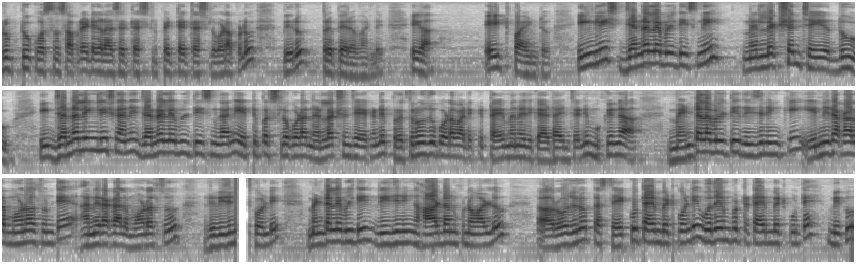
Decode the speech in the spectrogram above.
గ్రూప్ టూ కోసం సపరేట్గా రాసే టెస్టులు పెట్టే టెస్టులు కూడా అప్పుడు మీరు ప్రిపేర్ అవ్వండి. ఇక ఎయిత్ పాయింట్. ఇంగ్లీష్ జనరల్ ఎబిలిటీస్ని నిర్లక్ష్యం చేయొద్దు. ఈ జనరల్ ఇంగ్లీష్ కానీ జనరల్ ఎబిలిటీస్ని కానీ ఎట్టి పరిస్థితుల్లో కూడా నిర్లక్ష్యం చేయకండి. ప్రతిరోజు కూడా వాటికి టైం అనేది కేటాయించండి. ముఖ్యంగా మెంటల్ అబిలిటీ రీజనింగ్కి ఎన్ని రకాల మోడల్స్ ఉంటే అన్ని రకాల మోడల్స్ రివిజన్ చేసుకోండి. మెంటల్ ఎబిలిటీ రీజనింగ్ హార్డ్ అనుకున్న వాళ్ళు రోజులో కాస్త ఎక్కువ టైం పెట్టుకోండి. ఉదయం పుట్ట టైం పెట్టుకుంటే మీకు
